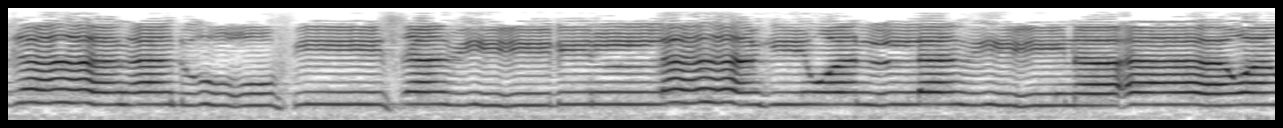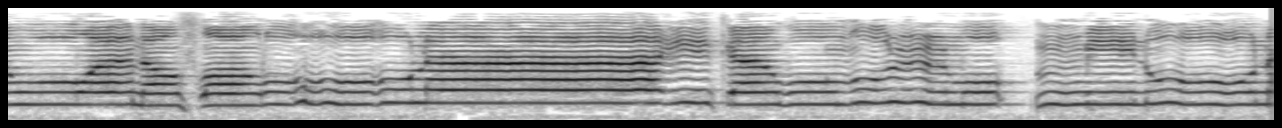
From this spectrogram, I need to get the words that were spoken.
وجاهدوا في سبيل الله والذين آووا ونصروا أولئك هم المؤمنون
